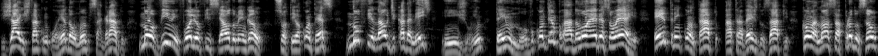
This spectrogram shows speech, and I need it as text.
já está concorrendo ao manto sagrado, novinho em folha oficial do Mengão. Sorteio acontece no final de cada mês e em junho tem um novo contemplado. Alô, Eberson R. Entre em contato através do zap com a nossa produção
